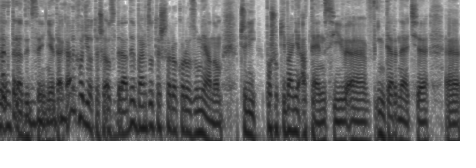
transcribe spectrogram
Tak, tradycyjnie, tak. Ale chodzi o też o zdradę bardzo też szeroko rozumianą, czyli poszukiwanie atencji w, e, w internecie, e,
